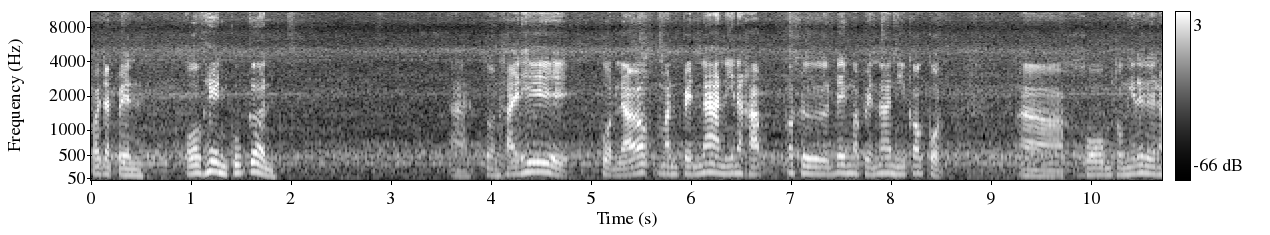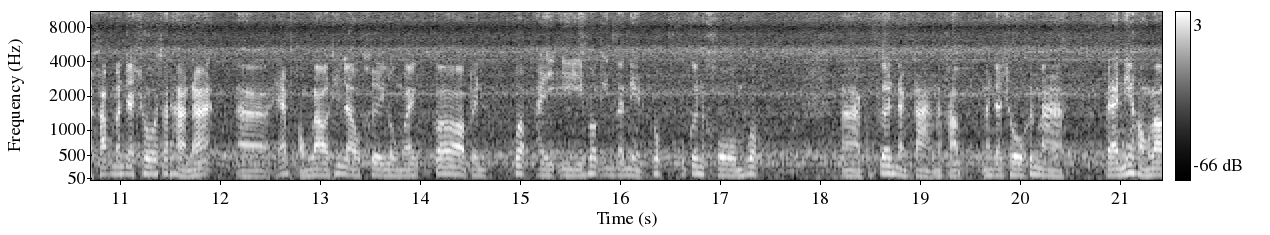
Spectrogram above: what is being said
ก็จะเป็น Open Google อ่าส่วนใครที่ กดแล้วมันเป็นหน้านี้นะครับ ก็คือเด้งมาเป็นหน้านี้ก็กดอ่าโคมตรงนี้ได้เลยนะครับ มันจะโชว์สถานะอแอปของเราที่เราเคยลงไว้ก็เป็นพวก IE พวกอินเทอร์เน็ตพวก Google Chrome พวกอ่า Google ต่างๆนะครับ มันจะโชว์ขึ้นมา แต่อันนี้ของเรา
